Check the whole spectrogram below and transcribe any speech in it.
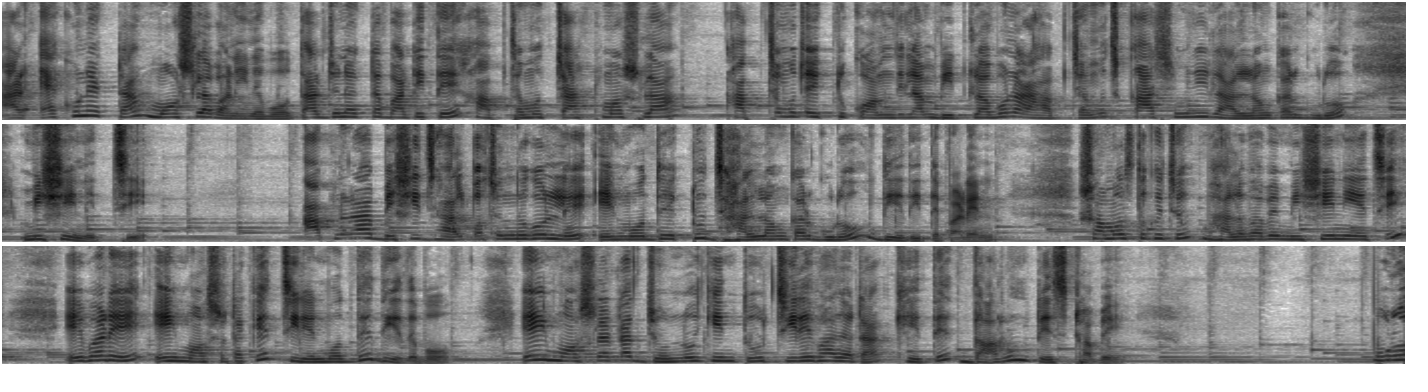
আর এখন একটা মশলা বানিয়ে নেব। তার জন্য একটা বাটিতে হাফ চামচ চাট মশলা হাফ চামচ একটু কম দিলাম বিট লবণ আর হাফ চামচ কাশ্মীরি লাল লঙ্কার গুঁড়ো মিশিয়ে নিচ্ছি। আপনারা বেশি ঝাল পছন্দ করলে এর মধ্যে একটু ঝাল লঙ্কার গুঁড়ো দিয়ে দিতে পারেন। সমস্ত কিছু ভালোভাবে মিশিয়ে নিয়েছি। এবারে এই মশলাটাকে চিড়ের মধ্যে দিয়ে দেব। এই মশলাটার জন্যই কিন্তু চিড়ে ভাজাটা খেতে দারুণ টেস্ট হবে। পুরো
